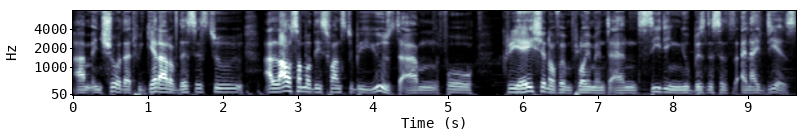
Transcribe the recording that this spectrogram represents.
um, ensure that we get out of this is to allow some of these funds to be used um, for creation of employment and seeding new businesses and ideas,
